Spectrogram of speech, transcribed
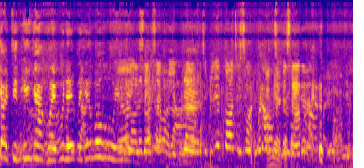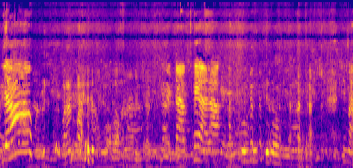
เจ้าจินอีอยากคอยผู้ใดคอยยังบ่ฮู้อยู่เลยรอระดับสามปีนะจะไปเรียนต่อจะสอนไม่เอาจะไปใช้ได้หรอยาววันนั้นไปจามแค่ละที่มา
